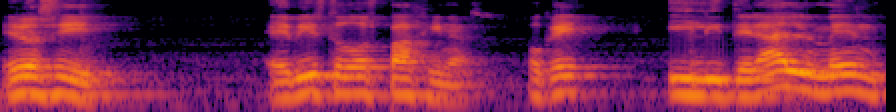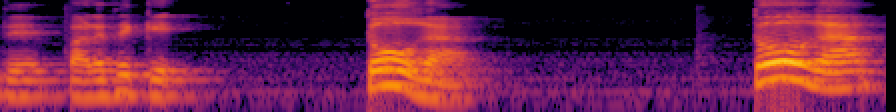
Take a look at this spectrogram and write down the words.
Eso sí, he visto dos páginas, ¿ok? Y literalmente parece que Toga, Toga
